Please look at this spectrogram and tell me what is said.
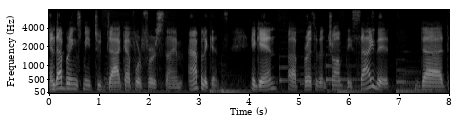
and that brings me to DACA for first time applicants. Again, uh, President Trump decided that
